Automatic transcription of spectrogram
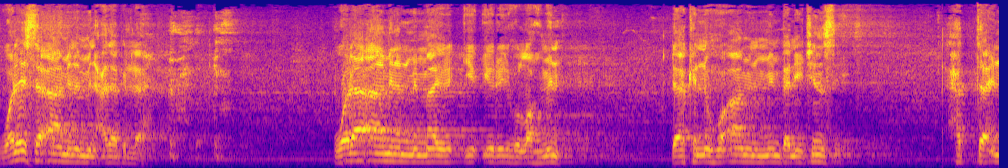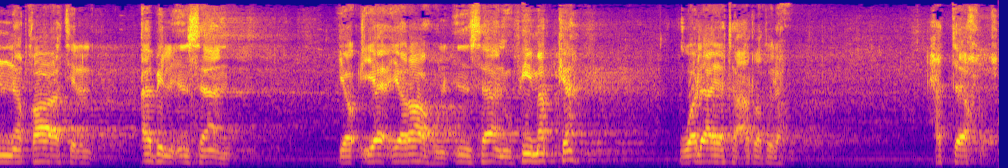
وليس آمنا من عذاب الله ولا آمنا مما يريده الله منه لكنه آمن من بني جنسه حتى إن قاتل أبي الإنسان يراه الإنسان في مكة ولا يتعرض له حتى يخرج.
